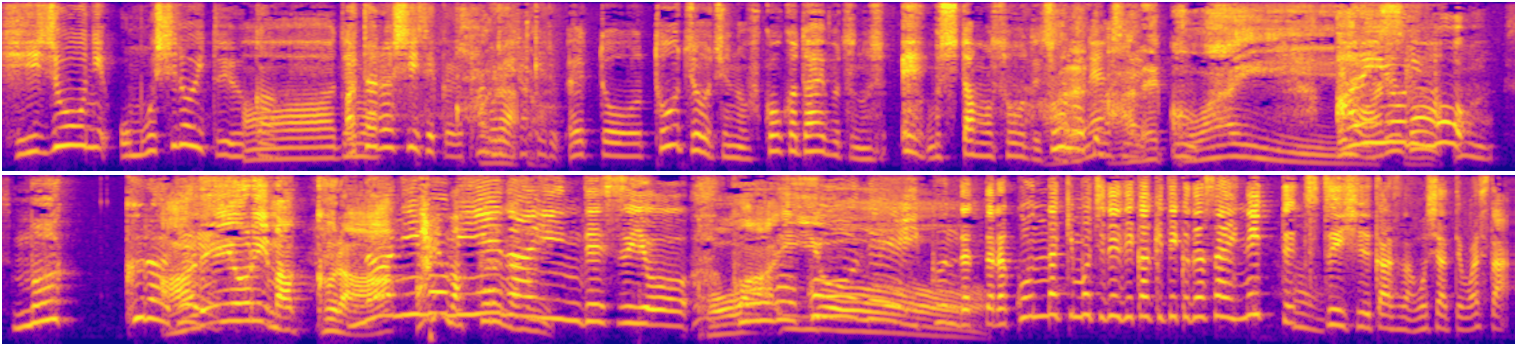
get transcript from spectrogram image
非常に面白いというか新しい世界を感じ開ける。えっと東長寺の福岡大仏のえ下もそうですよね。あれ怖い、あれよりうもん。真っ暗あれでより真っ暗。何も見えないんですよ。怖いよ。ここをね行くんだったらこんな気持ちで出かけてくださいねって筒井修観さんおっしゃってました。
